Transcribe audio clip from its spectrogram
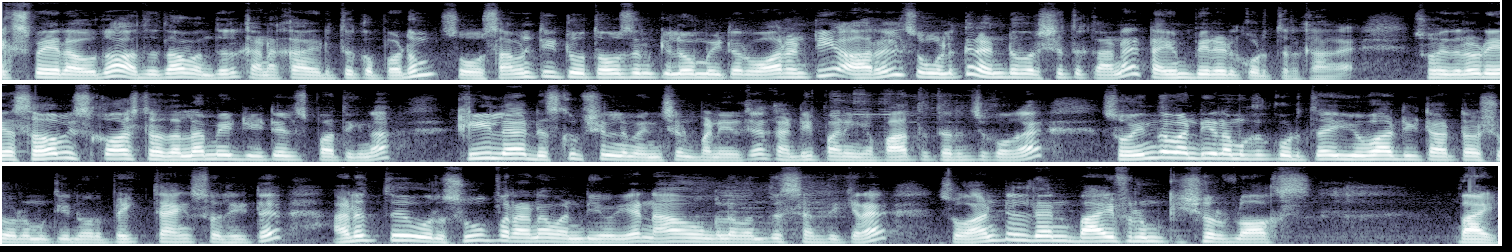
எக்ஸ்பயர் ஆகுதோ அதுதான் வந்து கணக்காக எடுத்துக்கப்படும். So seventy two thousand kilometre warranty or else உங்களுக்கு ரெண்டு வருஷத்துக்கான டைம் பீரியட் கொடுத்துருக்காங்க. ஸோ இதனுடைய சர்வீஸ் காஸ்ட் அதெல்லாமே டீட்டெயில்ஸ் பார்த்தீங்கன்னா கீழே டிஸ்கிரிப்ஷனில் மென்ஷன் பண்ணியிருக்கேன். கண்டிப்பாக நீங்கள் பார்த்து தெரிஞ்சுக்கோங்க. ஸோ இந்த வண்டியை நமக்கு கொடுத்த யுஆர்டி டாட்டா ஷோரூமுக்கு இன்னொரு பிக் தேங்க்ஸ் சொல்லிட்டு அடுத்து ஒரு சூப்பரான வண்டியோடைய நான் உங்களை வந்து சந்திக்கிறேன். So until then bye from Kishore vlogs bye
